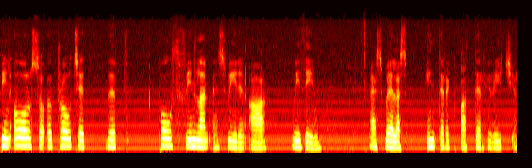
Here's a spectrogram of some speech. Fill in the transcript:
been also a project that both Finland and Sweden are within, as well as Interreg region.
